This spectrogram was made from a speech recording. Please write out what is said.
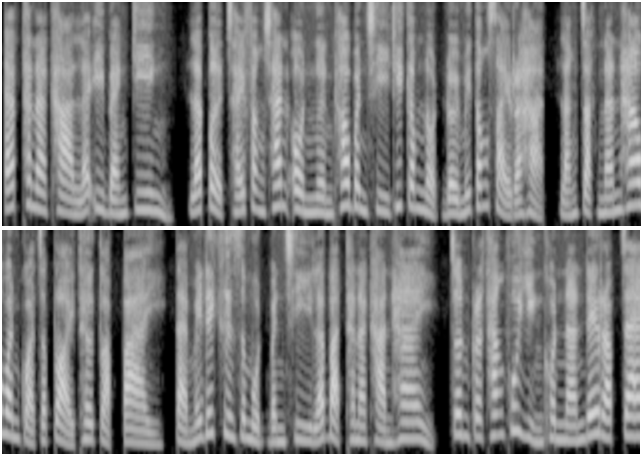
แอปธนาคารและ e-banking และเปิดใช้ฟังก์ชันโอนเงินเข้าบัญชีที่กำหนดโดยไม่ต้องใส่รหัส หลังจากนั้น 5 วันกว่าจะปล่อยเธอกลับไป แต่ไม่ได้คืนสมุดบัญชีและบัตรธนาคารให้ จนกระทั่งผู้หญิงคนนั้นได้รับแจ้ง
